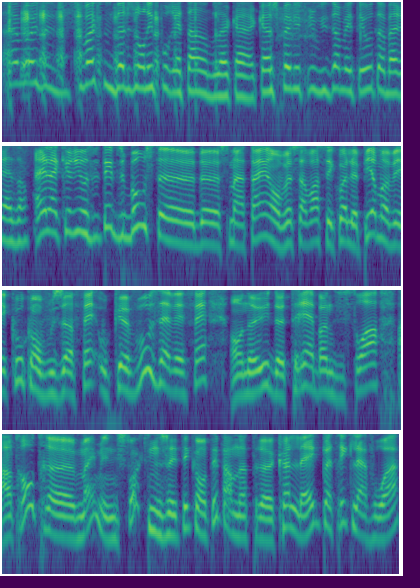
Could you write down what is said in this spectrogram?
Ah, moi, je dis souvent que c'est une belle journée pour étendre. Là, quand, quand je fais mes prévisions météo, t'as bien raison. Hey, la curiosité du boost euh, de ce matin, on veut savoir c'est quoi le pire mauvais coup qu'on vous a fait ou que vous avez fait. On a eu de très bonnes histoires. Entre autres, euh, même une histoire qui nous a été contée par notre collègue Patrick Lavoie,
